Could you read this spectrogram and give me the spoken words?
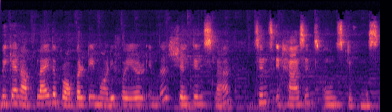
We can apply the property modifier in the shell thin slab since it has its own stiffness.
